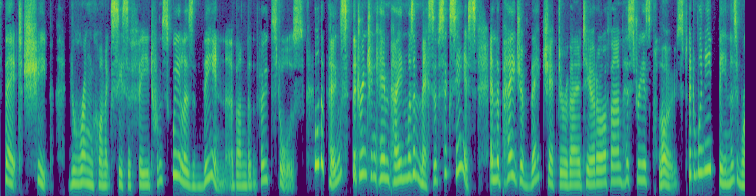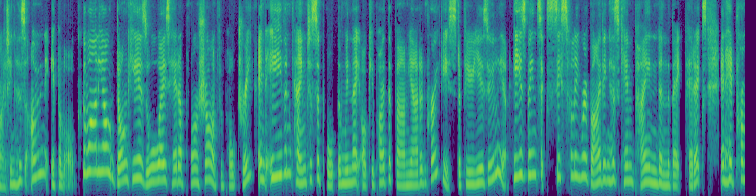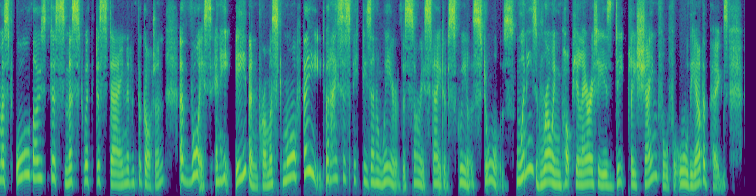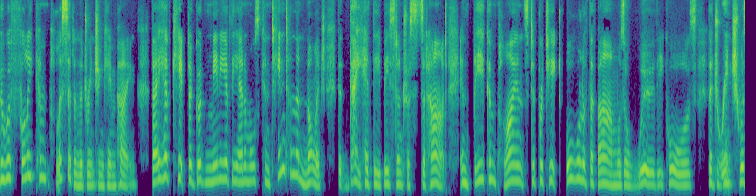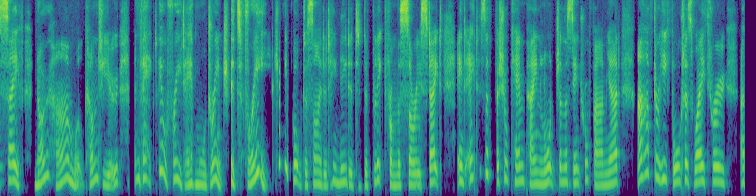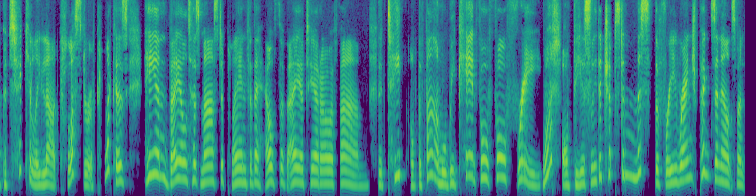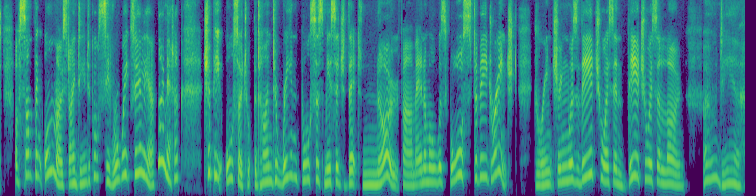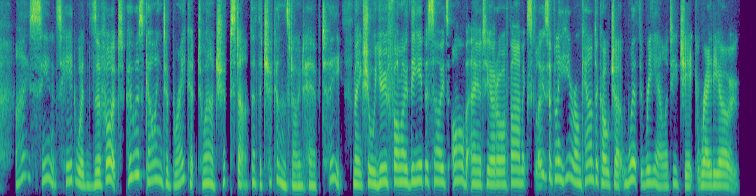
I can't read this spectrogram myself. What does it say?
fat sheep drunk on excessive feed from Squealer's then abundant food stores. For the pigs, the drenching campaign was a massive success, and the page of that chapter of Aotearoa farm history is closed. But Winnie Ben is writing his own epilogue. The wily old donkey has always had a penchant for poultry, and even came to support them when they occupied the farmyard in protest a few years earlier. He has been successfully reviving his campaign in the back paddocks and had promised all those dismissed with disdain and forgotten a voice, and he even promised more feed. But I suspect he's unaware of the sorry state of Squealer's stores. Winnie's growing popularity is deeply shameful for all the other pigs who were fully complicit in the drenching campaign. They have kept a good many of the animals content in the knowledge that they had their best interests at heart, and their compliance to protect all of the farm was a worthy cause. The drench was safe. No harm will come to you. In fact, feel free to have more drench. It's free. Chippy Pork decided he needed to deflect from the sorry state, and at his official campaign launch in the central farmyard, after he fought his way through a particularly large cluster of clickers, he unveiled his master plan for the health of Aotearoa Farm. The teeth of the farm will be cared for for free. What? Obviously, the chipster missed the free range pigs announcement of something almost identical several weeks earlier. No matter. Chippy also took the time to reinforce his message that no farm animal was forced to be drenched. Drenching was their choice and their choice alone. Oh dear. I sense Hedward's afoot. Who is going to break it to our chipster that the chickens don't have teeth? Make sure you follow the episodes of Aotearoa Farm exclusively here on Counterculture with Reality Check Radio.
